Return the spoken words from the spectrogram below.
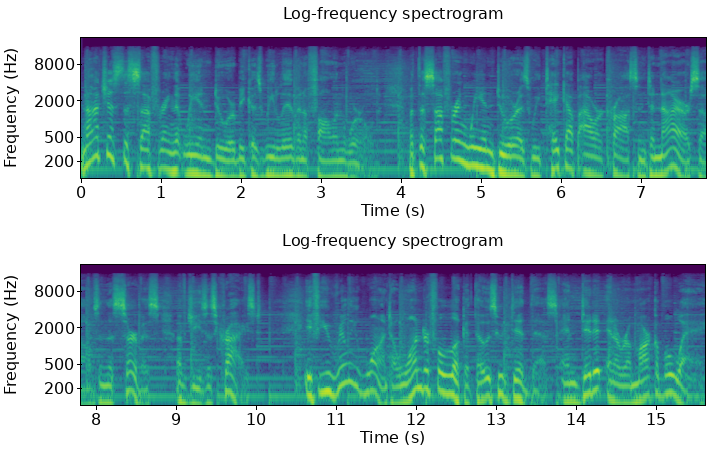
Not just the suffering that we endure because we live in a fallen world, but the suffering we endure as we take up our cross and deny ourselves in the service of Jesus Christ. If you really want a wonderful look at those who did this and did it in a remarkable way,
